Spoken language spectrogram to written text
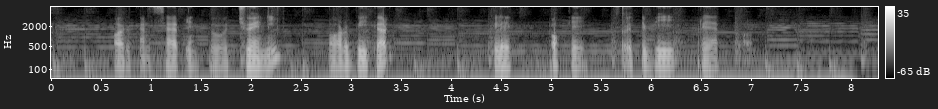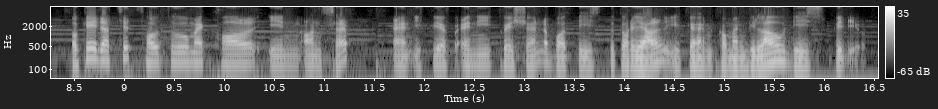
or you can set into 20 or bigger. Click OK so it will be create call okay that's it. How to make call in OnShape and if you have any question about this tutorial you can comment below this video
